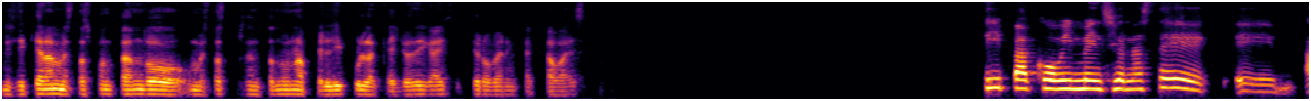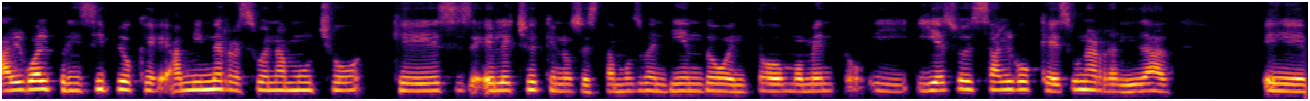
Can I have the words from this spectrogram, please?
Ni siquiera me estás contando o me estás presentando una película que yo diga, ay, si quiero ver en qué acaba esto. Sí, Paco, y mencionaste eh, algo al principio que a mí me resuena mucho, que es el hecho de que nos estamos vendiendo en todo momento y, y eso es algo que es una realidad. Eh,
